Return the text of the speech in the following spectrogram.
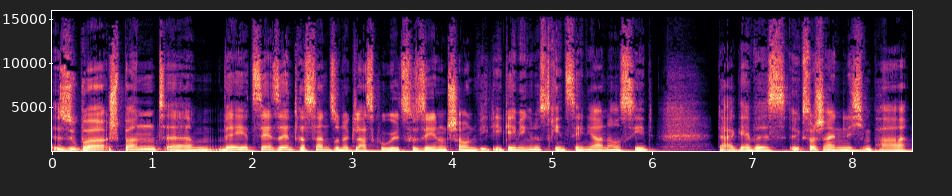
Super spannend. Ähm, Wäre jetzt sehr, sehr interessant, so eine Glaskugel zu sehen und schauen, wie die Gaming-Industrie in zehn Jahren aussieht. Da gäbe es höchstwahrscheinlich ein paar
